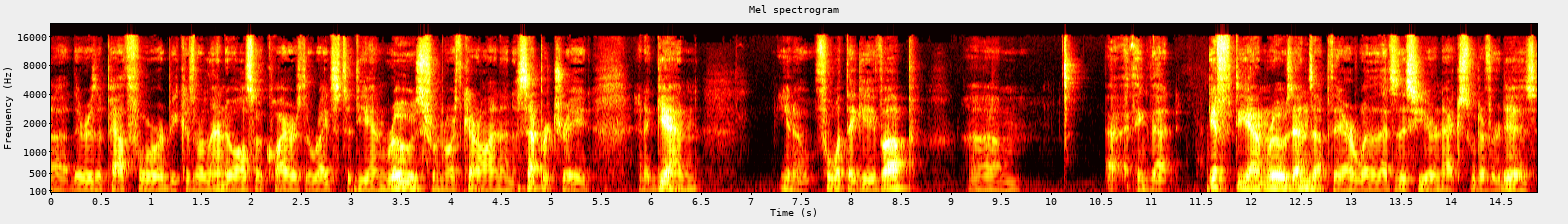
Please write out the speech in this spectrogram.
uh, there is a path forward because Orlando also acquires the rights to Deanne Rose from North Carolina in a separate trade. And again, you know, for what they gave up, um, I think that if Deanne Rose ends up there, whether that's this year or next, whatever it is,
